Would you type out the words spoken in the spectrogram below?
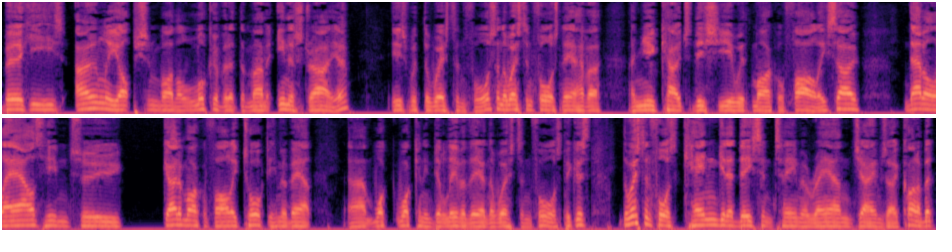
Burkey, his only option by the look of it at the moment in Australia is with the Western Force. And the Western Force now have a, a new coach this year with Michael Foley. So that allows him to go to Michael Foley, talk to him about um, what what can he deliver there in the Western Force? Because the Western Force can get a decent team around James O'Connor, but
